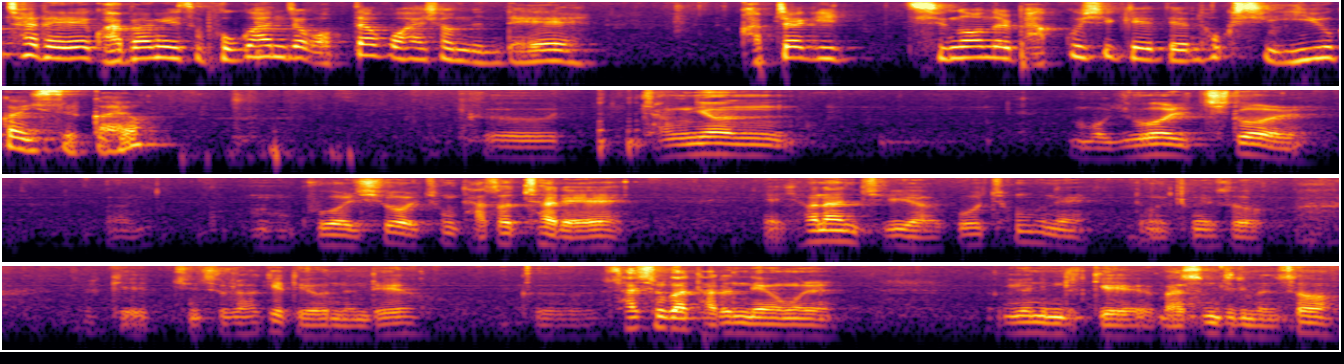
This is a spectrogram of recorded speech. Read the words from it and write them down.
차례 과방에서 보고한 적 없다고 하셨는데 갑자기 증언을 바꾸시게 된 혹시 이유가 있을까요? 그 작년 뭐 6월, 7월, 어, 9월, 10월 총 다섯 차례 예, 현안 질의하고 청문회 등을 통해서 이렇게 진술을 하게 되었는데요. 그 사실과 다른 내용을 위원님들께 말씀드리면서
